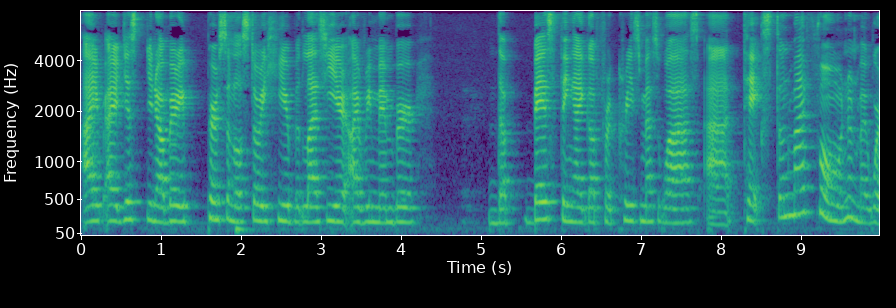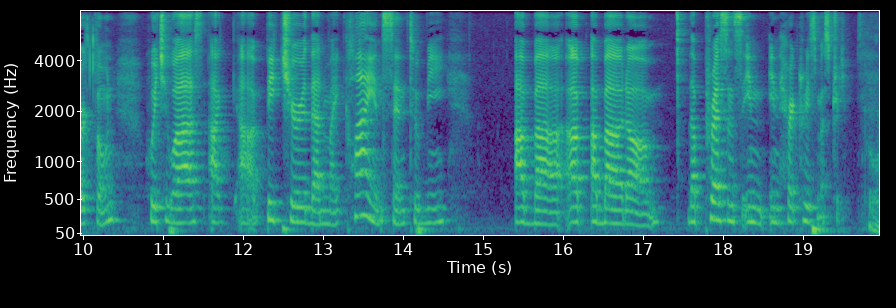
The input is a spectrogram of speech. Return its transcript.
I, I just you know a very personal story here but last year i remember the best thing i got for christmas was a text on my phone on my work phone which was a, a picture that my client sent to me about about um, the presents in in her christmas tree Oh,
